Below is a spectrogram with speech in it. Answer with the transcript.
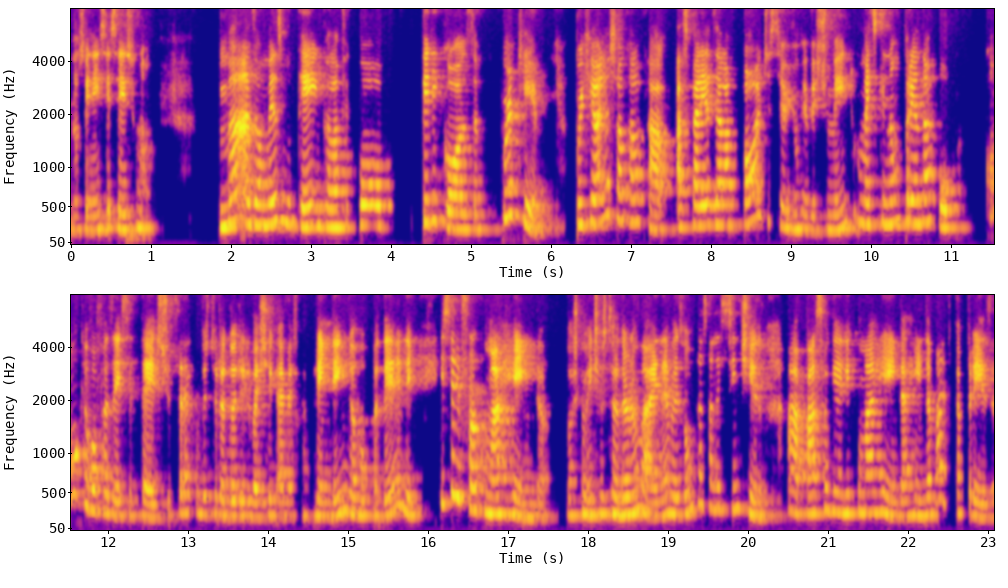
Não sei nem se é isso não. Mas, ao mesmo tempo, ela ficou perigosa. Por quê? Porque olha só o que ela fala. As paredes, ela pode ser de um revestimento, mas que não prenda a roupa. Como que eu vou fazer esse teste? Será que o misturador ele vai chegar e vai ficar prendendo a roupa dele? E se ele for com uma renda? Logicamente o misturador não vai, né? Mas vamos pensar nesse sentido. Ah, passa alguém ali com uma renda, a renda vai ficar presa.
